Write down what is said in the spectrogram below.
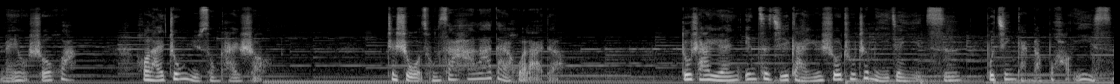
没有说话。后来终于松开手。这是我从撒哈拉带回来的。督察员因自己敢于说出这么一件隐私，不禁感到不好意思。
